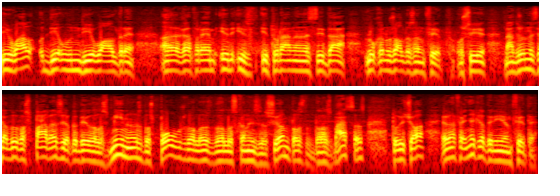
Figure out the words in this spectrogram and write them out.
igual un dia o altre agafarem i, i, i tornaran a necessitar el que nosaltres hem fet. O sigui, nosaltres hem necessitat dels pares, jo que deia, de les mines, dels pous, de les, de les canalitzacions, de les, de les basses, tot això era una feina que teníem feta.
